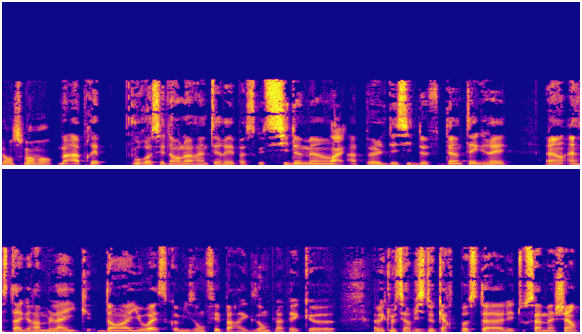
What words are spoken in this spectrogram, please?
en ce moment. Bah, après, pour eux, c'est dans leur intérêt parce que si demain Ouais. Apple décide de- d'intégrer un Instagram-like dans iOS, comme ils ont fait par exemple avec euh, avec le service de carte postale et tout ça, machin,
